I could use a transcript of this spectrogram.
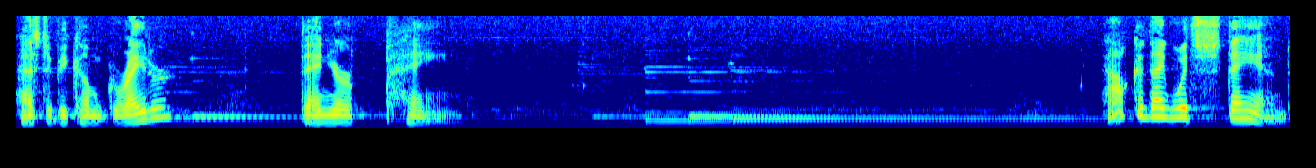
has to become greater than your pain. How could they withstand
